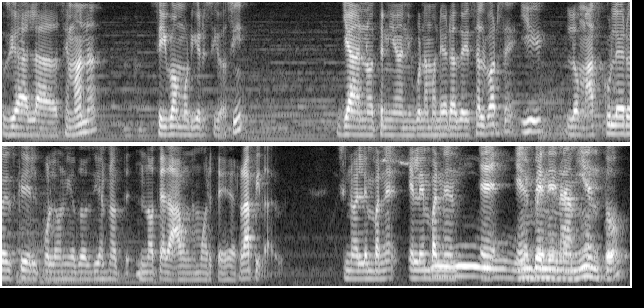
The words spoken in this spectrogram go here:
O sea, la semana se iba a morir sí o sí. Ya no tenía ninguna manera de salvarse. Y lo más culero es que el polonio dos días no te, no te da una muerte rápida, güey. sino el, envane- eh, envenenamiento.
